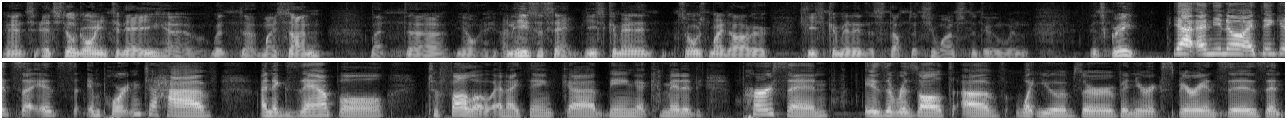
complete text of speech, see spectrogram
And it's, it's still going today uh, with uh, my son, but uh, you know, and he's the same. He's committed. So is my daughter. She's committed to stuff that she wants to do, and it's great. Yeah, and you know, I think it's uh, it's important to have an example to follow, and I think uh, being a committed person is a result of what you observe and your experiences and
